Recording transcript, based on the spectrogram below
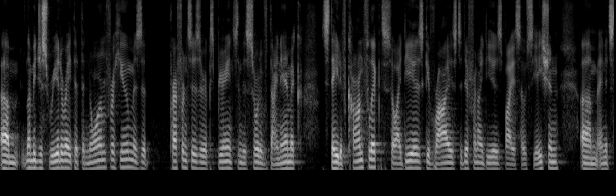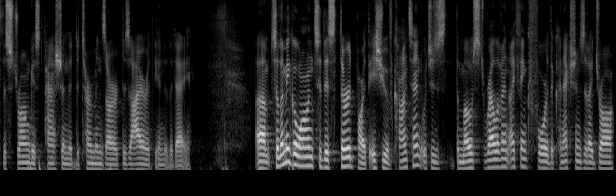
um, let me just reiterate that the norm for Hume is that preferences are experienced in this sort of dynamic state of conflict. So, ideas give rise to different ideas by association, um, and it's the strongest passion that determines our desire at the end of the day. Um, so, let me go on to this third part, the issue of content, which is the most relevant, I think, for the connections that I draw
